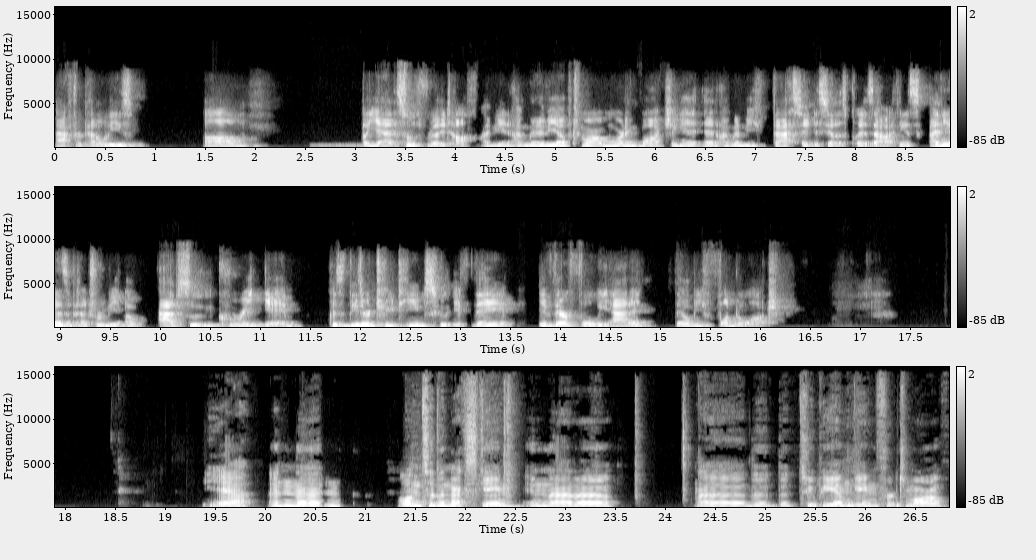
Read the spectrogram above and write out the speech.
after penalties. Um, but yeah, this one's really tough. I mean, I'm going to be up tomorrow morning watching it, and I'm going to be fascinated to see how this plays out. I think it's, I think it has the potential to be an absolutely great game because these are two teams who, if they, if they're fully at it, they'll be fun to watch. Yeah, and then on to the next game in that uh, uh, the the two p.m. game for tomorrow,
